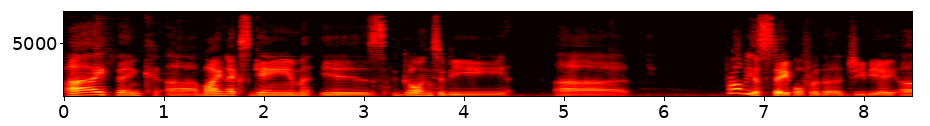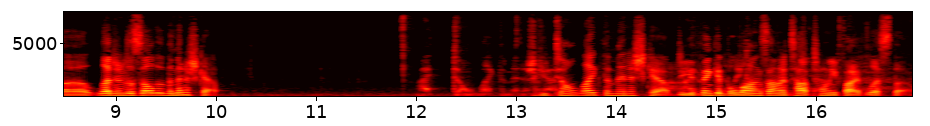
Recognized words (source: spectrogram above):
I think uh, my next game is going to be uh, probably a staple for the GBA uh, Legend of Zelda the Minish Cap. I don't like the Minish Cap. You don't like the Minish Cap. Do you I think really it belongs on a top Cap. 25 list, though?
